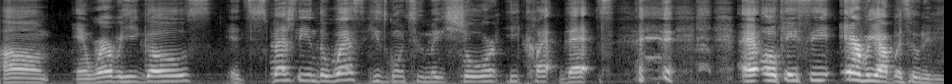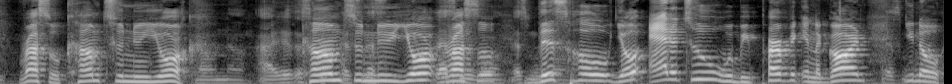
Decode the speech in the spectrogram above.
Um, and wherever he goes, especially in the West, he's going to make sure he clap backs at OKC every opportunity. Russell, come to New York. Oh no! Right, let's- Come let's- to let's- New York, Russell. on. This on. whole your attitude will be perfect in the garden. You know,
